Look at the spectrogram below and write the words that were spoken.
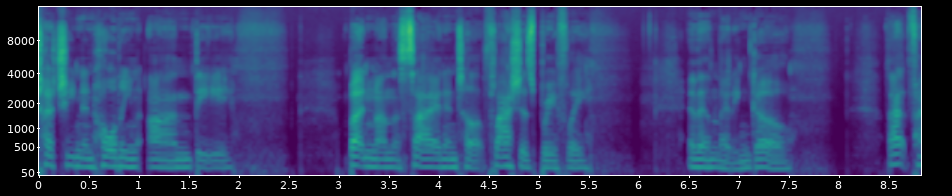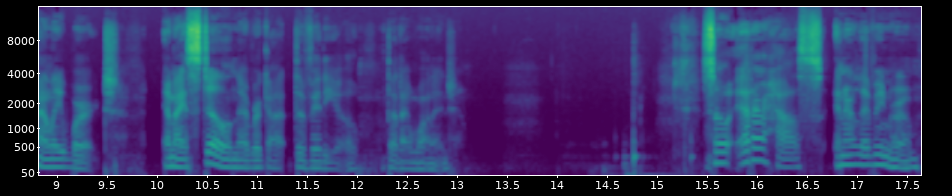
touching and holding on the button on the side until it flashes briefly and then letting go. That finally worked, and I still never got the video that I wanted. So, at our house, in our living room,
